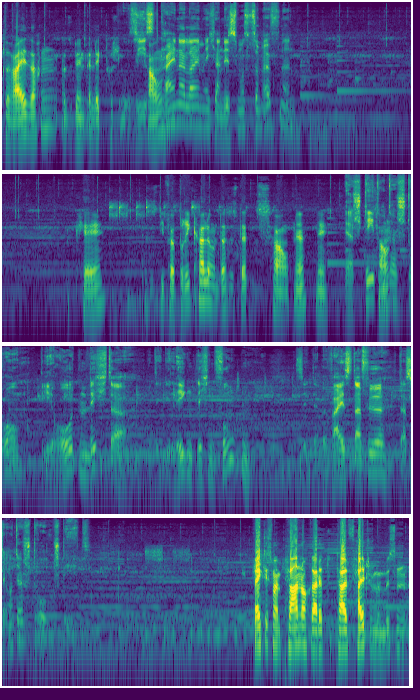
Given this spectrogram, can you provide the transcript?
drei Sachen, also den elektrischen Du siehst Zaun. keinerlei Mechanismus zum Öffnen. Okay. Die Fabrikhalle und das ist der Zaun, ne? Nee. Er steht Zaun? unter Strom. Die roten Lichter und die gelegentlichen Funken sind der Beweis dafür, dass er unter Strom steht. Vielleicht ist mein Plan auch gerade total falsch und wir müssen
